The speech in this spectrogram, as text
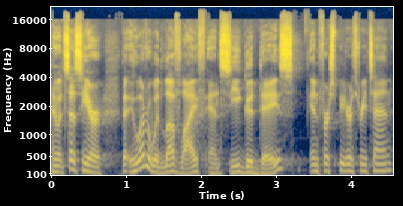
Now it says here that whoever would love life and see good days in 1 Peter 3:10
